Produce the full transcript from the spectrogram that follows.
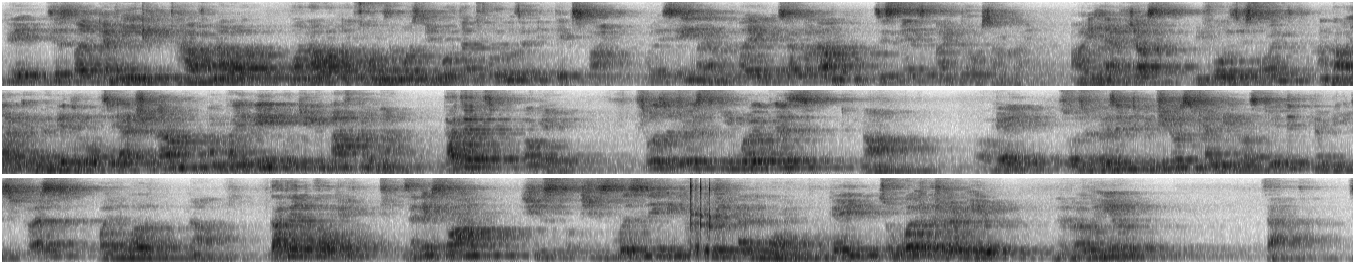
Okay, this time can be half an hour, one hour, and so on. The most important that it takes time. When you see I am playing soccer now, this means I took some time. I have just before this moment, and I am in the middle of the action now, and I may continue after now. Got it? Okay. So the first keyword is now. Okay? So the present continuous can be illustrated, can be expressed by the word now. Got it? Okay. The next one, she's she's listening to music at the moment. Okay? So what is the verb here? The verb here, that.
